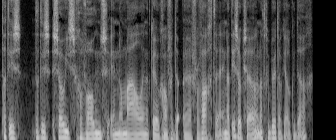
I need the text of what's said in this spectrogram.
Dat is, dat is zoiets gewoons en normaal en dat kun je ook gewoon eh, verwachten. En dat is ook zo en dat gebeurt ook elke dag.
